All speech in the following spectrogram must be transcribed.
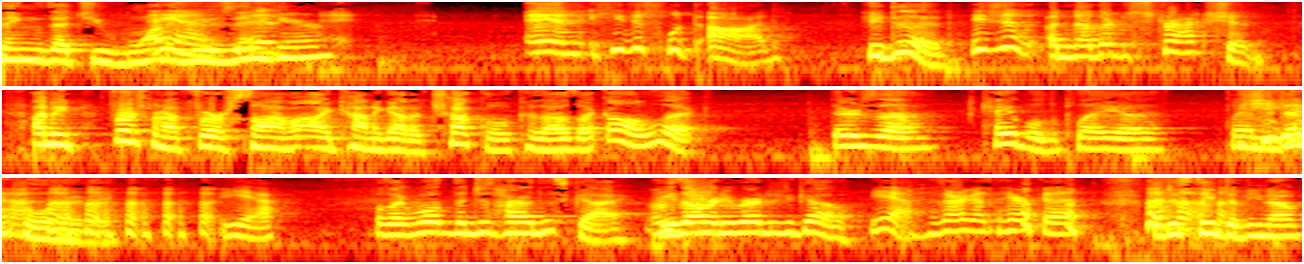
things that you want to use in here. and he just looked odd. He did. He's just another distraction. I mean, first when I first saw him, I kind of got a chuckle because I was like, "Oh, look, there's a cable to play a play in the Yeah. Deadpool movie." Yeah. I was like, "Well, then just hire this guy. Mm-hmm. He's already ready to go." yeah. He's already got the haircut. We just need to, you know,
